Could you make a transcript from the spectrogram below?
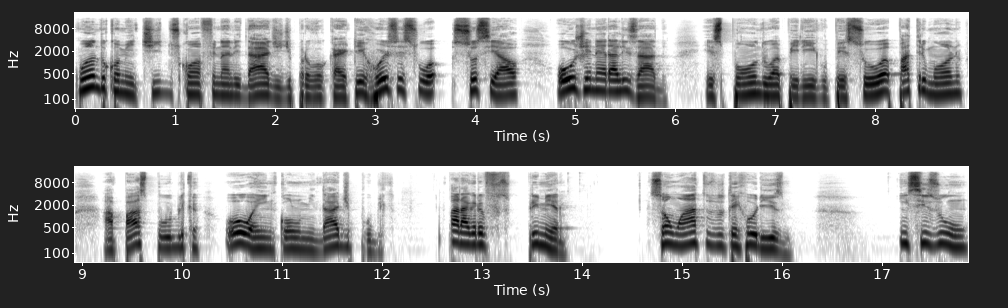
quando cometidos com a finalidade de provocar terror social ou generalizado, expondo a perigo pessoa, patrimônio, a paz pública ou a incolumidade pública. Parágrafo 1. São atos do terrorismo. Inciso 1.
